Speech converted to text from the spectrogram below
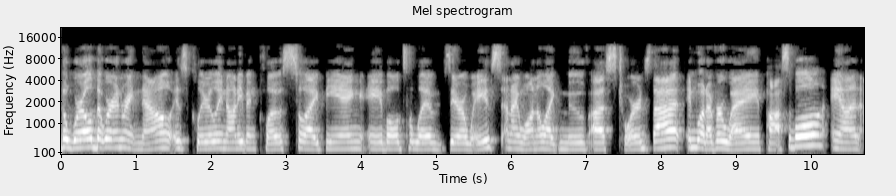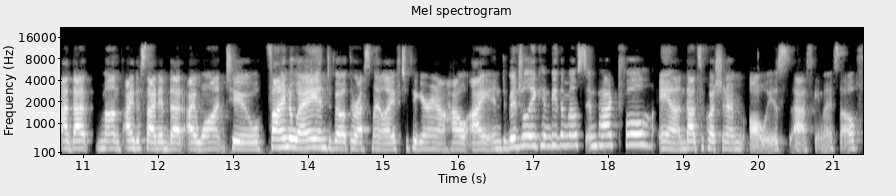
the world that we're in right now is clearly not even close to like being able to live zero waste. And I want to like move us towards that in whatever way possible. And at that month, I decided that I want to find a way and devote the rest of my life to figuring out how I individually can be the most impactful. And that's a question I'm always asking myself.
